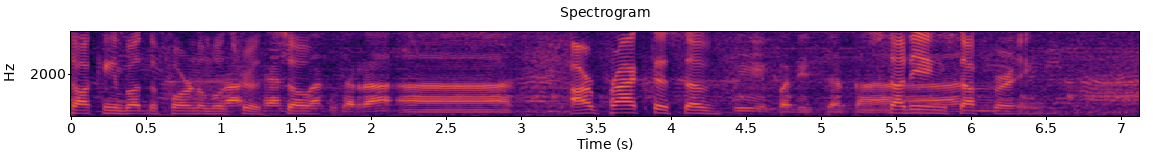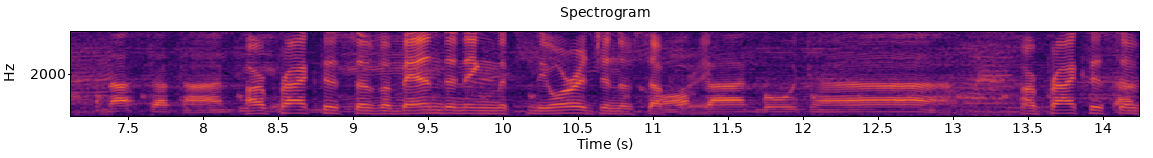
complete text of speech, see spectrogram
talking about the Four Noble Truths. So, our practice of studying suffering, our practice of abandoning the, the origin of suffering, our practice of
